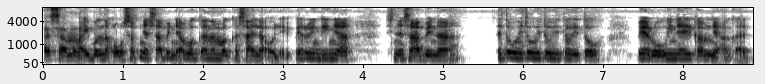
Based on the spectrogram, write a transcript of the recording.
ah, sa mga ibang nakausap niya. Sabi niya, huwag ka na magkasala uli. Pero hindi niya sinasabi na, ito, ito, ito, ito, ito. Pero winelcome niya agad.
